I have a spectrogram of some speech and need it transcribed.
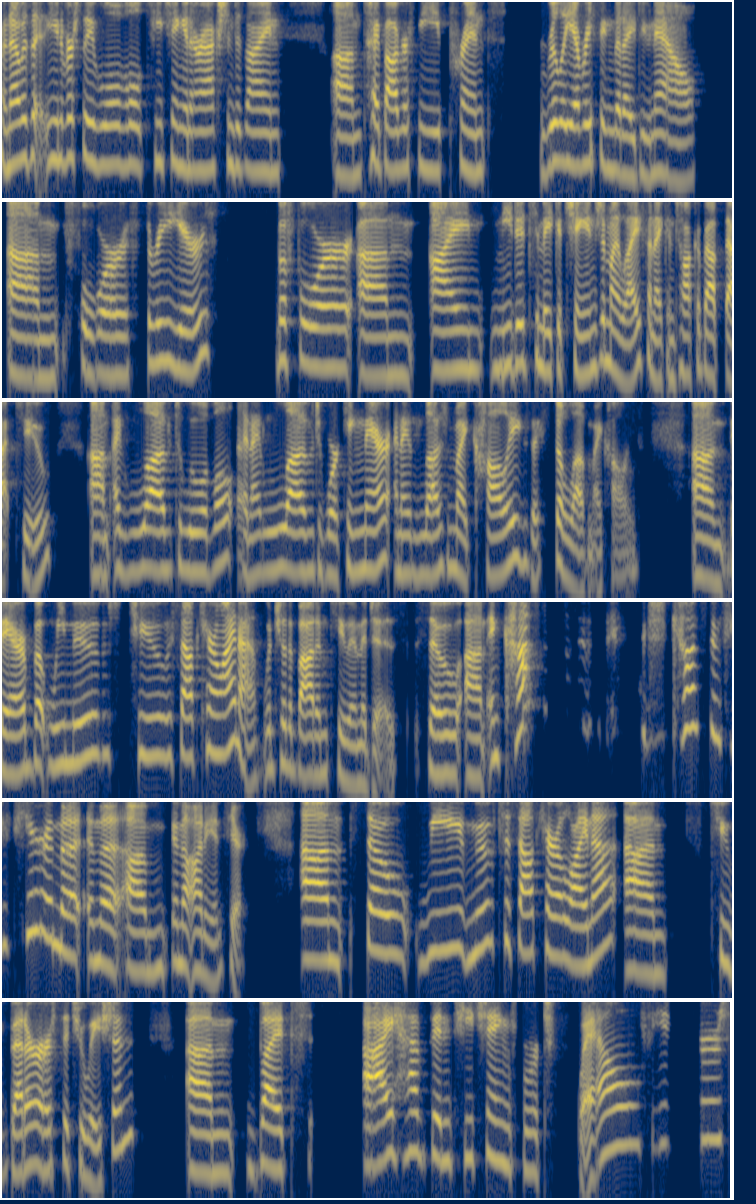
And I was at University of Louisville teaching interaction design, um, typography, print, really everything that I do now um, for three years before um, I needed to make a change in my life. And I can talk about that too. Um, I loved Louisville and I loved working there and I loved my colleagues. I still love my colleagues um, there, but we moved to South Carolina, which are the bottom two images. So, um, and Constance, Constance is here in the in the um, in the audience here. Um, so we moved to South Carolina um, to better our situation, um, but I have been teaching for twelve years years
